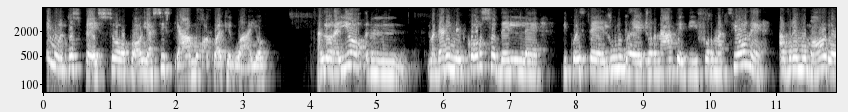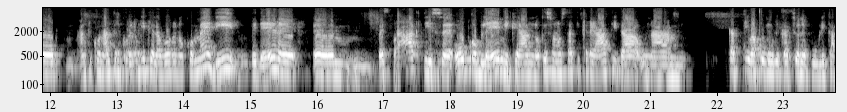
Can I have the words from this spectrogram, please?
e molto spesso poi assistiamo a qualche guaio. Allora, io mh, magari nel corso delle, di queste lunghe giornate di formazione avremo modo, anche con altri colleghi che lavorano con me, di vedere ehm, best practice o problemi che, hanno, che sono stati creati da una cattiva comunicazione pubblica.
